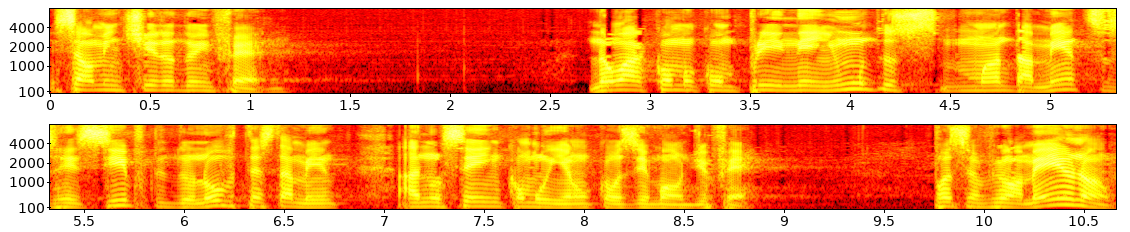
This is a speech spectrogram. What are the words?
Isso é uma mentira do inferno. Não há como cumprir nenhum dos mandamentos recíprocos do Novo Testamento, a não ser em comunhão com os irmãos de fé. Posso ouvir um amém ou não?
